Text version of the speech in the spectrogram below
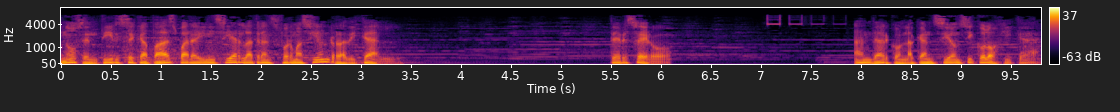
no sentirse capaz para iniciar la transformación radical. Tercero. Andar con la canción psicológica.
